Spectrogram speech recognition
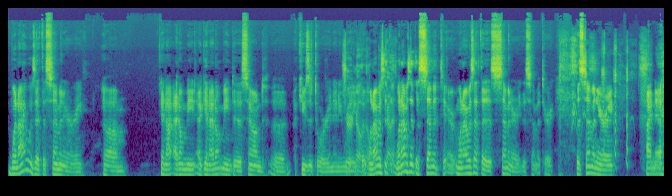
when I was at the seminary, um, and I, I don't mean again, I don't mean to sound uh, accusatory in any Sure, way, no, but no, when I was at the, when I was at the cemetery, when I was at the seminary, the cemetery, the seminary, I know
